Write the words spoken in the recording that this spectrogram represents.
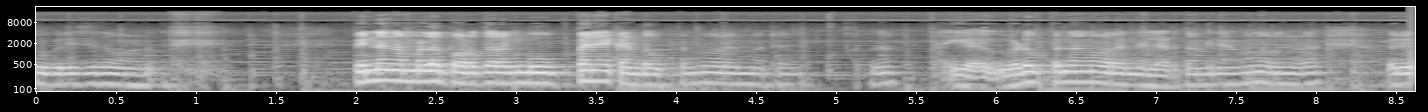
സുപരിചിതമാണ്. പിന്നെ നമ്മൾ പുറത്തിറങ്ങുമ്പോൾ ഉപ്പനെ കണ്ട? ഉപ്പൻ എന്ന് പറയുമ്പോൾ മറ്റേ ഇവിടെ ഉപ്പൻ എന്നാണ് പറയുന്നത്. എല്ലായിടത്തും അങ്ങനെയാണോ എന്ന് പറഞ്ഞൂടാ ഒരു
